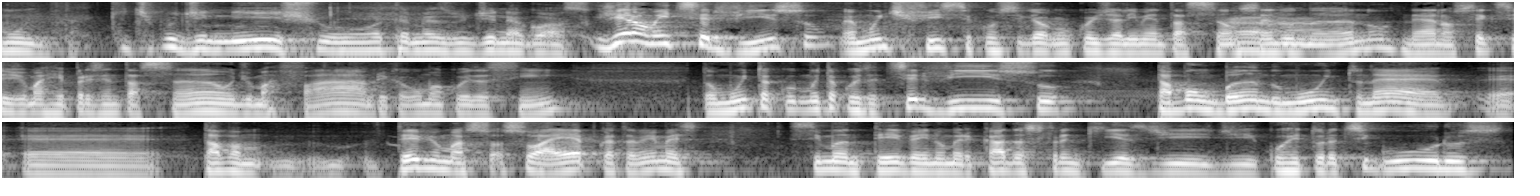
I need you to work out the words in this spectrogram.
muita. Que tipo de nicho ou até mesmo de negócio? Geralmente serviço. É muito difícil conseguir alguma coisa de alimentação sendo nano, né? A não ser que seja uma representação de uma fábrica, alguma coisa assim. Então, muita, muita coisa de serviço. Tá bombando muito, né? É, é, tava, teve uma sua época também, mas se manteve aí no mercado as franquias de, de corretora de seguros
